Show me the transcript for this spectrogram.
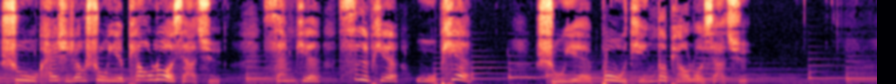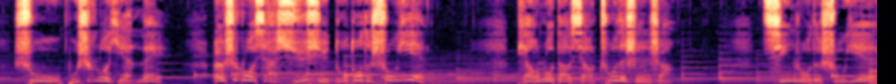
树开始让树叶飘落下去。三片、四片、五片，树叶不停地飘落下去。树不是落眼泪，而是落下许许多多的树叶，飘落到小猪的身上。轻柔的树叶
